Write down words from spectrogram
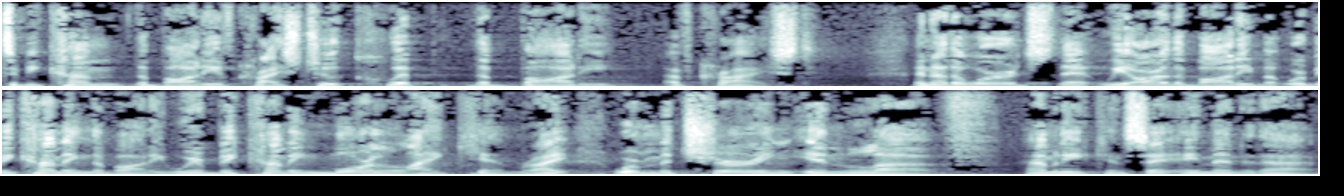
to become the body of Christ, to equip the body of Christ. In other words, that we are the body, but we're becoming the body. We're becoming more like him, right? We're maturing in love. How many can say amen to that?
